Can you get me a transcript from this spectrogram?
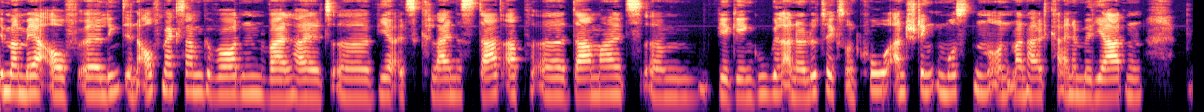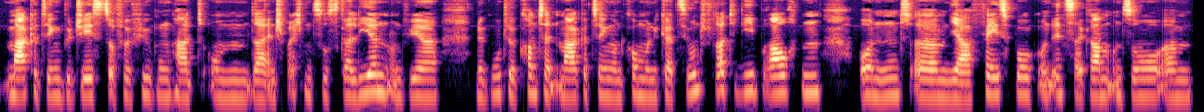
immer mehr auf äh, LinkedIn aufmerksam geworden, weil halt äh, wir als kleines Startup äh, damals ähm, wir gegen Google Analytics und Co. anstinken mussten und man halt keine Milliarden Marketingbudgets zur Verfügung hat, um da entsprechend zu skalieren und wir eine gute Content-Marketing- und Kommunikationsstrategie brauchten. Und ähm, ja, Facebook und Instagram und so ähm,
